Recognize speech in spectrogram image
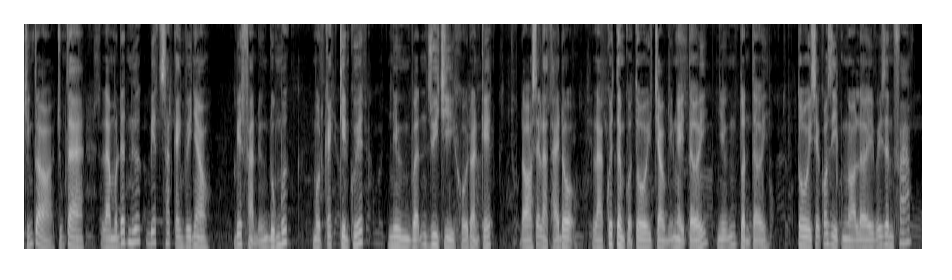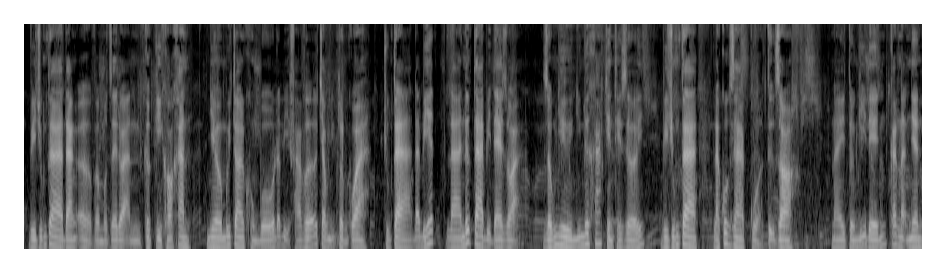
chứng tỏ chúng ta là một đất nước biết sát cánh với nhau, biết phản ứng đúng mức, một cách kiên quyết, nhưng vẫn duy trì khối đoàn kết. Đó sẽ là thái độ, là quyết tâm của tôi trong những ngày tới, những tuần tới. Tôi sẽ có dịp ngỏ lời với dân Pháp vì chúng ta đang ở vào một giai đoạn cực kỳ khó khăn. Nhiều mũi toan khủng bố đã bị phá vỡ trong những tuần qua. Chúng ta đã biết là nước ta bị đe dọa, giống như những nước khác trên thế giới, vì chúng ta là quốc gia của tự do. Này tôi nghĩ đến các nạn nhân,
